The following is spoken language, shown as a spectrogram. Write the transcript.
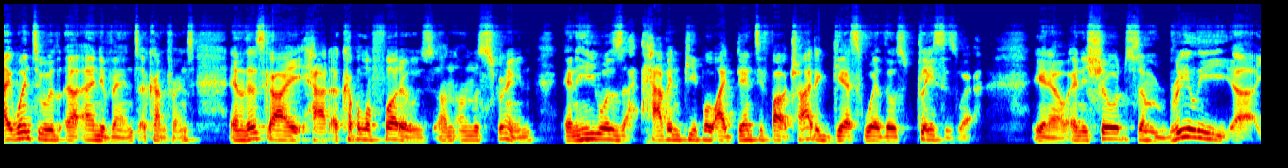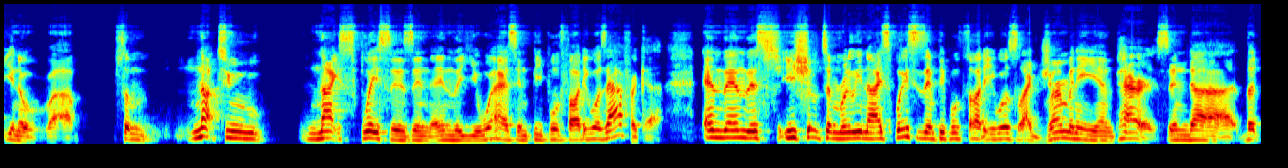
I went to an event, a conference, and this guy had a couple of photos on, on the screen, and he was having people identify, try to guess where those places were, you know, and it showed some really, uh, you know, uh, some not too nice places in, in the US and people thought it was Africa. And then this he showed some really nice places and people thought it was like Germany and Paris and uh, the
